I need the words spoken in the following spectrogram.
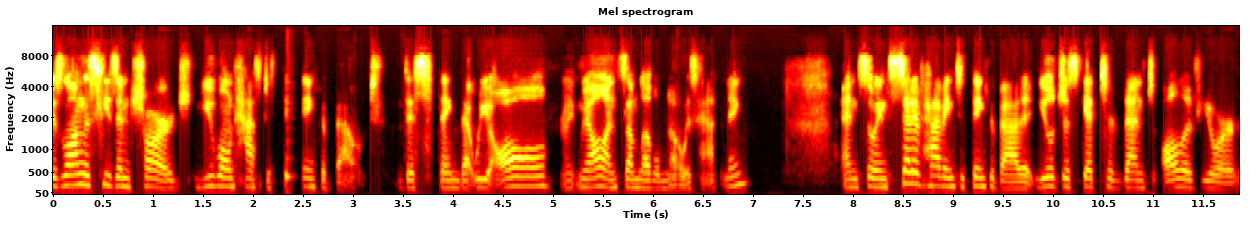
as long as he's in charge, you won't have to think about this thing that we all, right, we all on some level know is happening. And so instead of having to think about it, you'll just get to vent all of your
